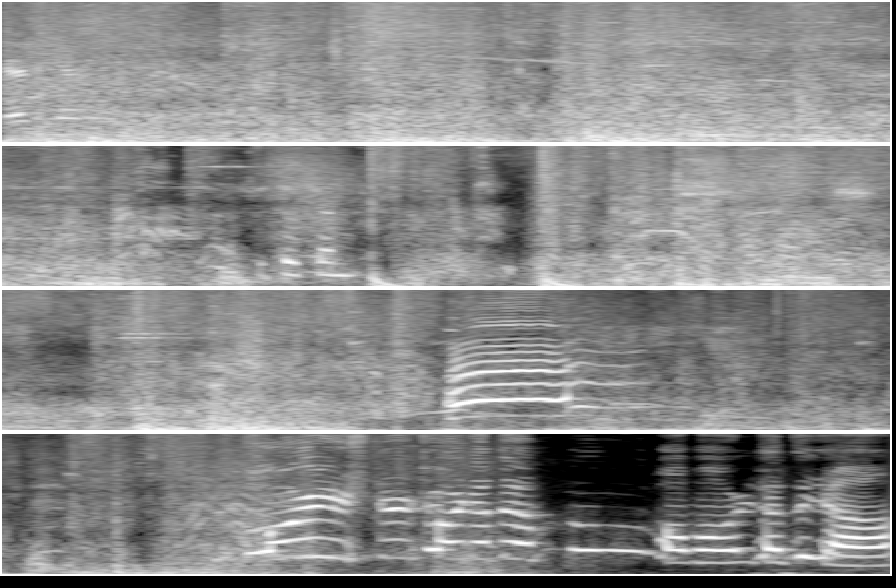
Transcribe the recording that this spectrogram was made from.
Gel gel. Aa! Oy işte oynadım. Baba oynadı ya.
